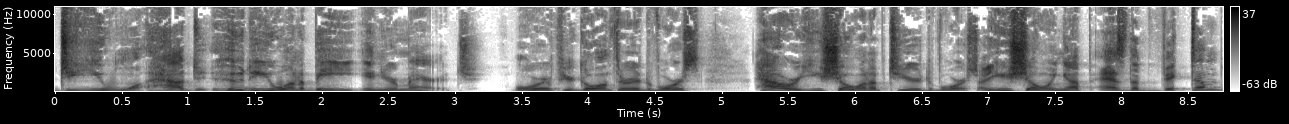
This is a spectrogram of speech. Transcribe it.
Do you want, how do, who do you want to be in your marriage? Or if you're going through a divorce, how are you showing up to your divorce? Are you showing up as the victim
